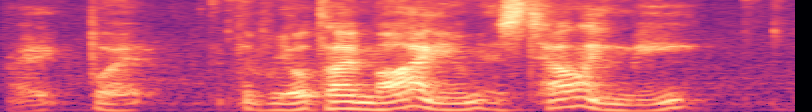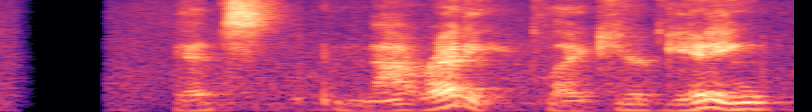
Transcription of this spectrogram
right? But the real time volume is telling me it's not ready. Like you're getting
